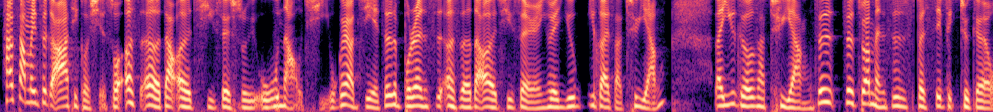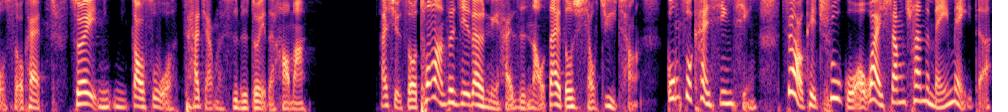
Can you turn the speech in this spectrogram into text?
它上面这个 article 写说，二十二到二十七岁属于无脑期。我跟你讲，姐真的不认识二十二到二十七岁的人，因为 you you guys are too young，like you girls are too young 这。这这专门是 specific to girls，OK？、Okay? 所以你你告诉我，他讲的是不是对的，好吗？ 他写说，通常这阶段的女孩子脑袋都是小剧场，工作看心情，最好可以出国外商穿得美美的，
